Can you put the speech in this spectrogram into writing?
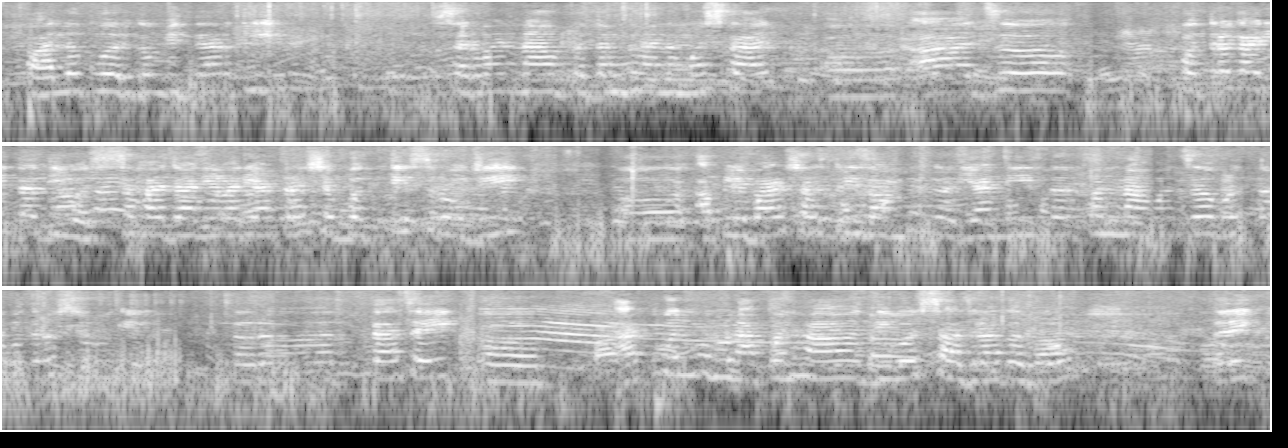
पालक वर्ग विद्यार्थी सर्वांना प्रथमतः नमस्कार. आज पत्रकारिता दिवस सहा जानेवारी अठराशे बत्तीस रोजी आपले बाळशास्त्री जांभेकर यांनी दर्पण नावाचं वृत्तपत्र सुरू केलं. तर त्याचं एक आठवण म्हणून आपण हा दिवस साजरा करतो. तर एक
